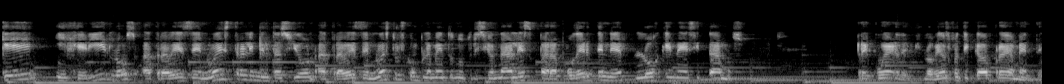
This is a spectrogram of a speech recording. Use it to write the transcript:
que ingerirlos a través de nuestra alimentación, a través de nuestros complementos nutricionales para poder tener lo que necesitamos. Recuerden, lo habíamos platicado previamente,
